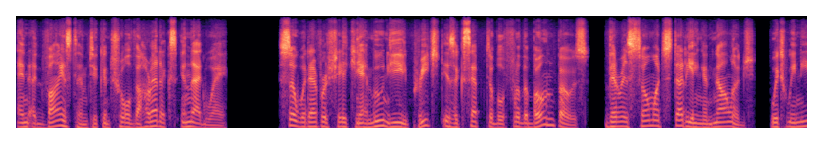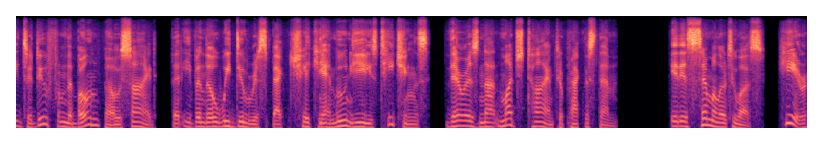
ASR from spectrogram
and advised him to control the heretics in that way. So whatever Shakyamuni preached is acceptable for the Bonpos, there is so much studying and knowledge, which we need to do from the Bonpo side, that even though we do respect Shakyamuni's teachings, there is not much time to practice them. It is similar to us. Here,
